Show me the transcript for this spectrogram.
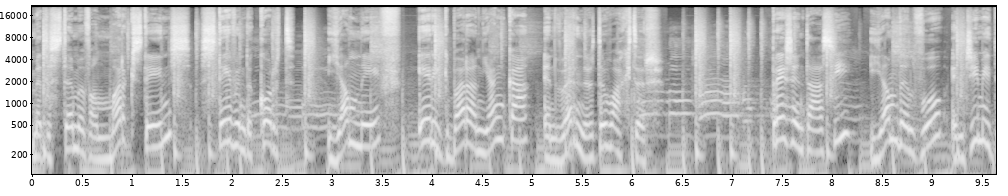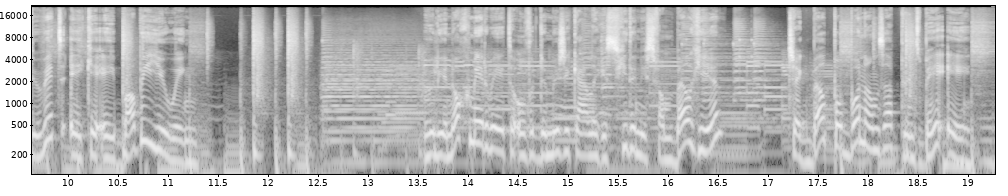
Met de stemmen van Mark Steens, Steven de Kort, Jan Neef, Erik Baranjanka en Werner de Wachter. Presentatie Jan Delvaux en Jimmy de Wit a.k.a. Bobby Ewing. Wil je nog meer weten over de muzikale geschiedenis van België? Check belpopbonanza.be.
